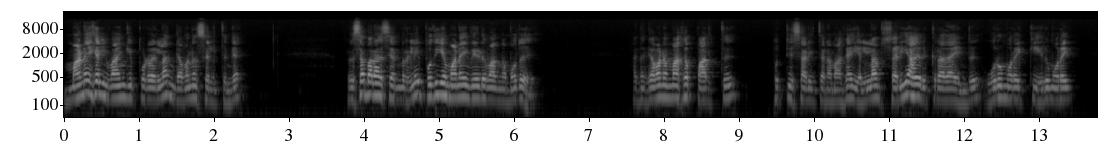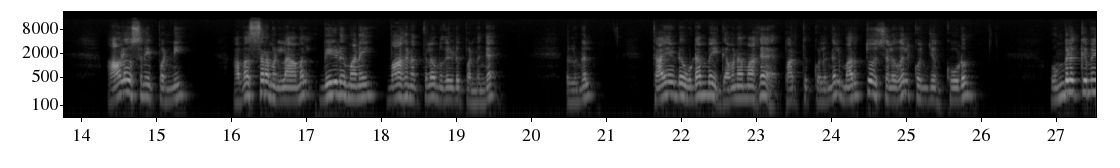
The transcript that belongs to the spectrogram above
மனைகள் வாங்கி போடுறதெல்லாம் கவனம் செலுத்துங்க. ரிஷபராசி அன்பர்களே புதிய மனை வீடு வாங்கும் போது அந்த கவனமாக பார்த்து புத்திசாலித்தனமாக எல்லாம் சரியாக இருக்கிறதா என்று ஒரு முறைக்கு இருமுறை ஆலோசனை பண்ணி அவசரம் இல்லாமல் வீடு மனை வாகனத்தில் முதலீடு பண்ணுங்க. சொல்லுங்கள். தாயோட உடம்பை கவனமாக பார்த்து கொள்ளுங்கள். மருத்துவ செலவுகள் கொஞ்சம் கூடும். உங்களுக்குமே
